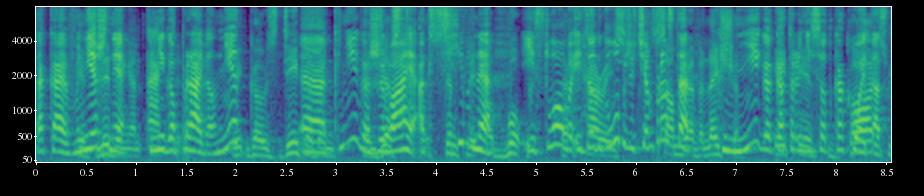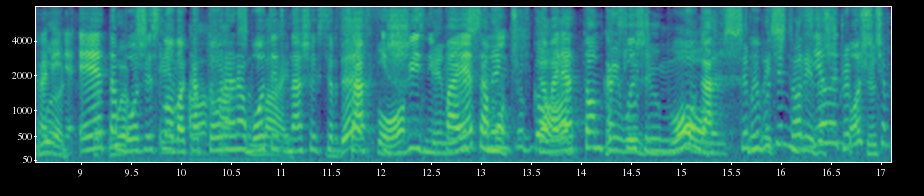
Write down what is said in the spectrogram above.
такая внешняя книга правил. Нет, э, книга живая, активная, и Слово идет глубже, чем просто книга, которая несет какое-то откровение. Это Божье Слово, которое работает в наших сердцах и жизни. Поэтому, говоря о том, как слышать Бога, мы будем делать больше, чем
